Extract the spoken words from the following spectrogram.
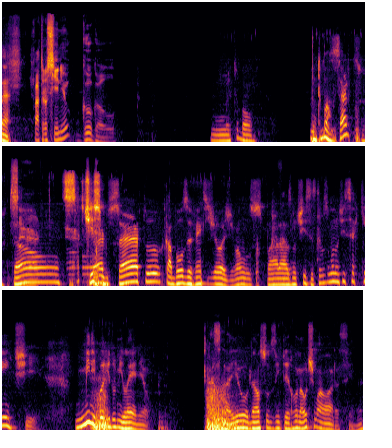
É. é. Patrocínio Google. Muito bom. Muito bom. Certo? Então. Certíssimo. Certo, certo. Acabou os eventos de hoje. Vamos para as notícias. Temos uma notícia quente. Mini bug do milênio. Essa daí o Nelson desenterrou na última hora, assim, né?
